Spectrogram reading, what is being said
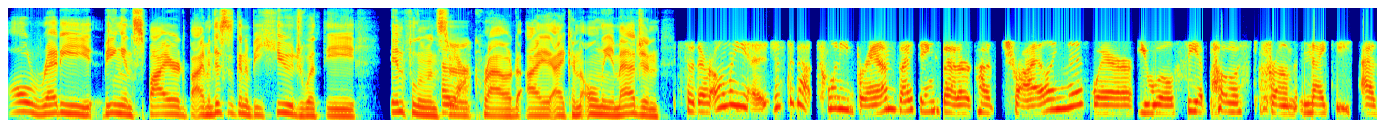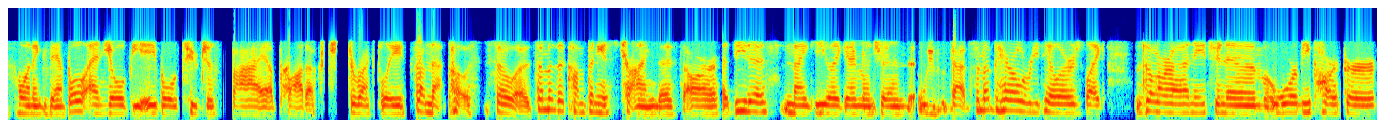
already being inspired by I mean this is going to be huge with the influencer oh, yeah. crowd, I, I can only imagine. So there are only uh, just about 20 brands, I think, that are kind of trialing this, where you will see a post from Nike as one example, and you'll be able to just buy a product directly from that post. So uh, some of the companies trying this are Adidas, Nike, like I mentioned. We've got some apparel retailers like Zara and H&M, Warby Parker,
